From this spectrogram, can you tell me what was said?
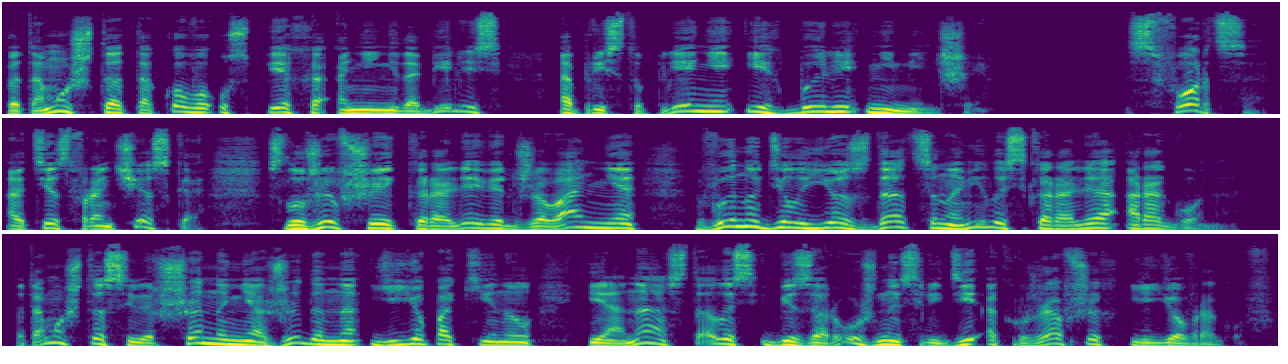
потому что такого успеха они не добились, а преступления их были не меньше. Сфорца, отец Франческо, служивший королеве Джованне, вынудил ее сдаться на милость короля Арагона. потому что совершенно неожиданно ее покинул, и она осталась безоружной среди окружавших ее врагов.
